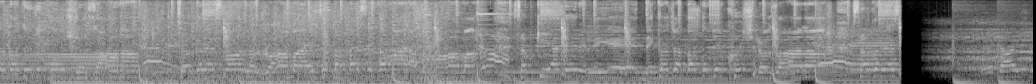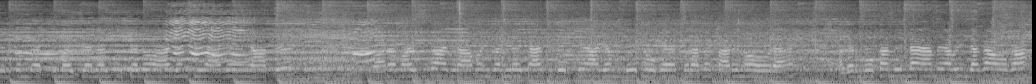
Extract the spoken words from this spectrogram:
जाता तुझे खुश रोज़ाना चक्कर स्मॉल ड्रामा इज़्ज़त पैसे कमाया मैं मामा सब किया तेरे लिए देखना चाहता तुझे खुश रोज़ाना गाइस वेलकम माय चैनल तो चलो आज हम फिर आ गए हैं यहाँ पे बारह बाईस का आज रावण जलने का आज देखते हैं आज हम लेट हो गए थोड़ा सा साढ़े नौ हो रहा है अगर मौका मिल रहा है हमें अभी लगा होगा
